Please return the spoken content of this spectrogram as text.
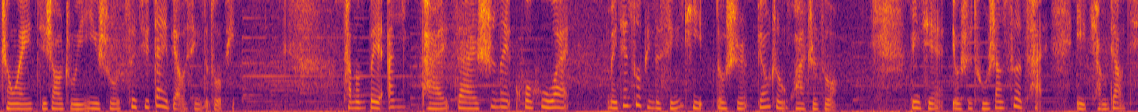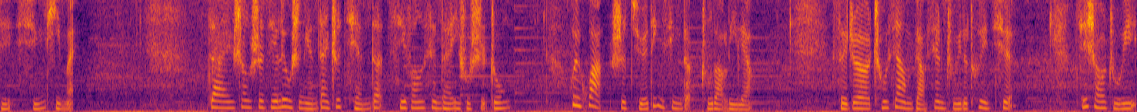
成为极少主义艺术最具代表性的作品。它们被安排在室内或户外。每件作品的形体都是标准化制作，并且有时涂上色彩，以强调其形体美。在上世纪六十年代之前的西方现代艺术史中，绘画是决定性的主导力量。随着抽象表现主义的退却，极少主义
